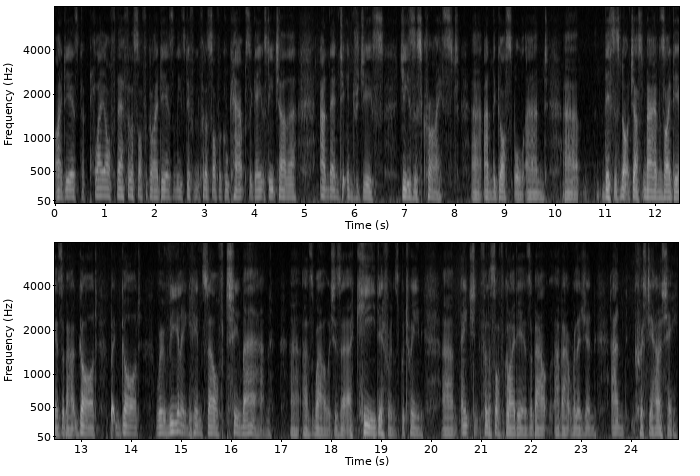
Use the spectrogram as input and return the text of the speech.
ideas, to play off their philosophical ideas in these different philosophical camps against each other, and then to introduce Jesus Christ uh, and the gospel. And uh, this is not just man's ideas about God, but God revealing himself to man. Uh, as well, which is a, a key difference between um, ancient philosophical ideas about about religion and Christianity.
